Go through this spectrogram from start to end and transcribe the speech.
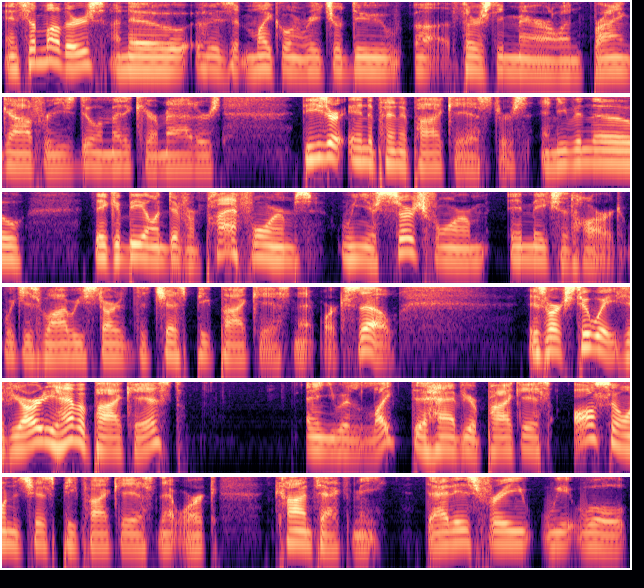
and some others. I know is it Michael and Rachel do uh, Thursday Maryland. Brian Godfrey's doing Medicare Matters. These are independent podcasters, and even though they could be on different platforms, when you search for them, it makes it hard. Which is why we started the Chesapeake Podcast Network. So this works two ways. If you already have a podcast and you would like to have your podcast also on the Chesapeake Podcast Network, contact me. That is free. We will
